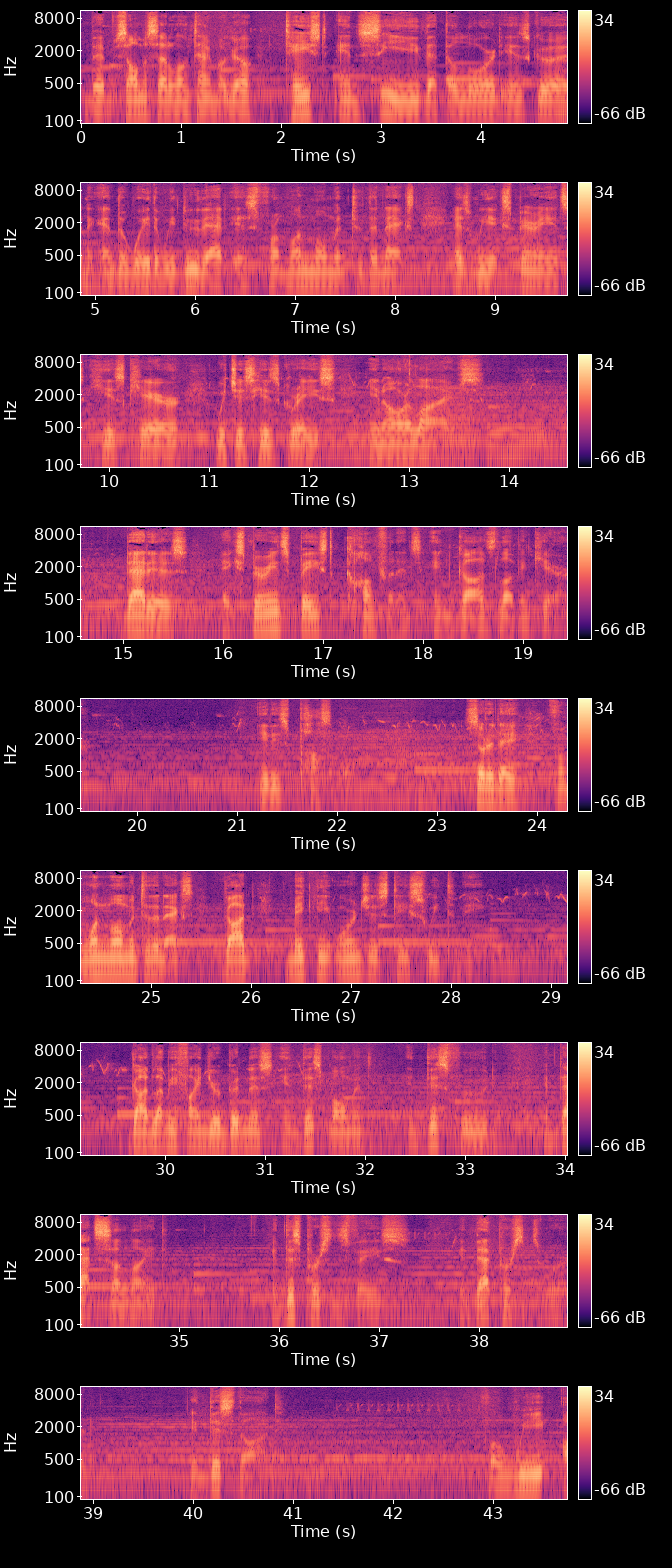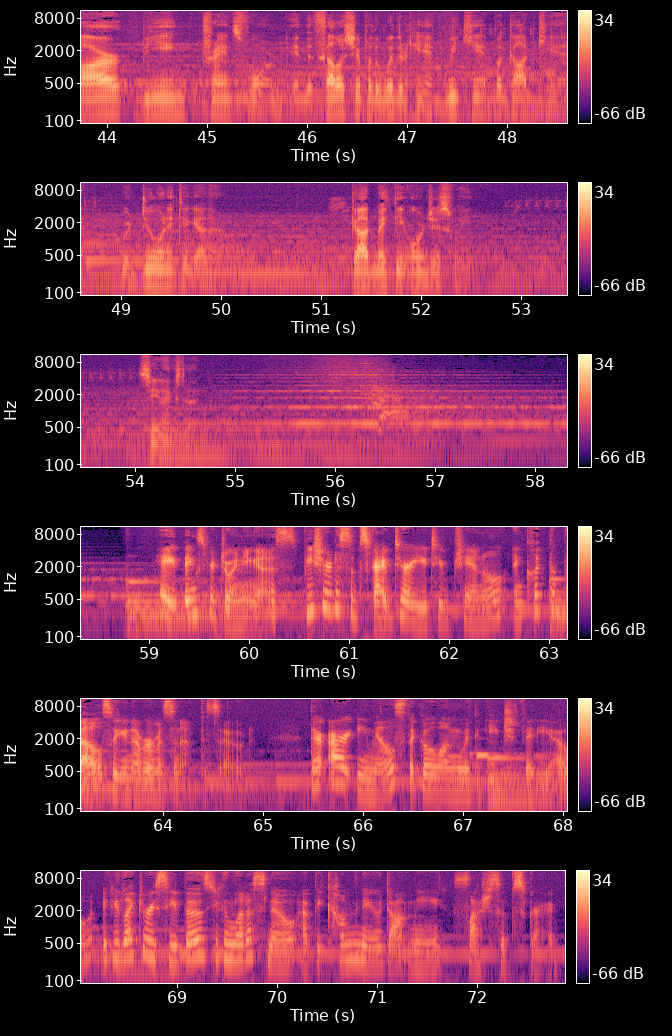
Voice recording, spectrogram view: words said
the psalmist said a long time ago, taste and see that the Lord is good. And the way that we do that is from one moment to the next as we experience His care, which is His grace in our lives. That is experience based confidence in God's loving care. It is possible. So today, from one moment to the next, God, make the oranges taste sweet to me. God, let me find your goodness in this moment, in this food, in that sunlight, in this person's face, in that person's word, in this thought. For we are being transformed in the fellowship of the withered hand. We can't, but God can. We're doing it together. God, make the oranges sweet. See you next time. Hey, thanks for joining us. Be sure to subscribe to our YouTube channel and click the bell so you never miss an episode. There are emails that go along with each video. If you'd like to receive those, you can let us know at becomenew.me slash subscribe.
